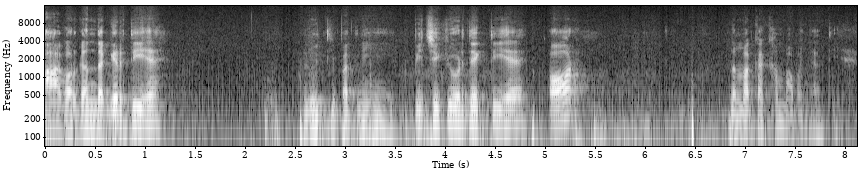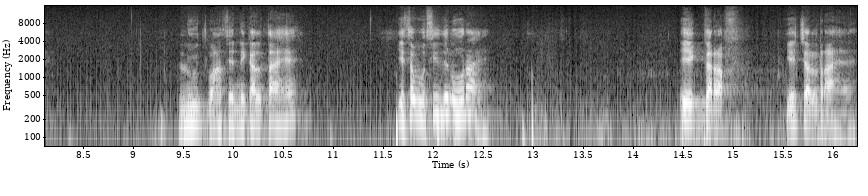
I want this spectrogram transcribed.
आग और गंधक गिरती है। लूत की पत्नी पीछे की ओर देखती है और नमक का खंबा बन जाती है। लूत वहाँ से निकलता है। ये सब उसी दिन हो रहा है। एक तरफ़ ये चल रहा है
